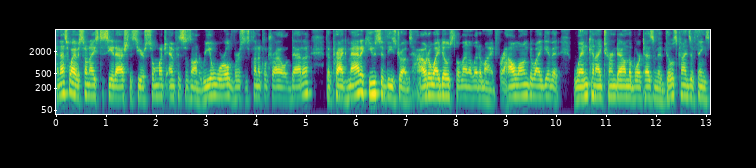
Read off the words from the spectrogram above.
and that's why it was so nice to see at ASH this year so much emphasis on real world versus clinical trial data. The pragmatic use of these drugs. How do I dose the lenalidomide? For how long do I give it? When can I turn down the bortezomib? Those kinds of things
